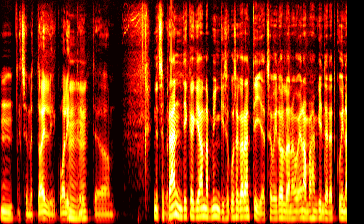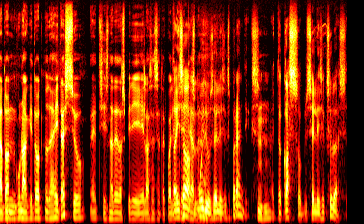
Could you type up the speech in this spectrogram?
mm.. et see metalli kvaliteet mm -hmm. ja nii et see bränd ikkagi annab mingisuguse garantii, et sa võid olla nagu enam-vähem kindel, et kui nad on kunagi tootnud häid asju, et siis nad edaspidi ei lase seda ta ei kvaliteeti saaks jälle. muidu selliseks brändiks mm. -hmm. et ta kasvab selliseks üles.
